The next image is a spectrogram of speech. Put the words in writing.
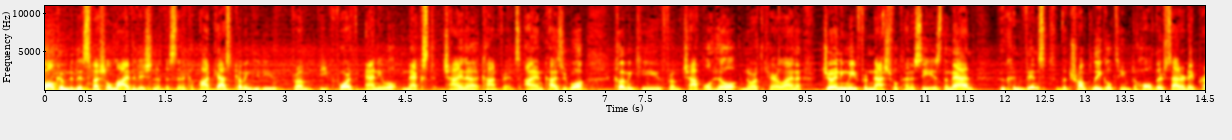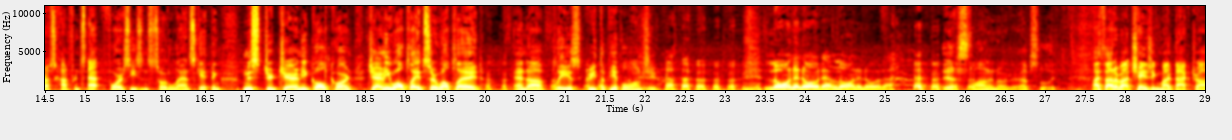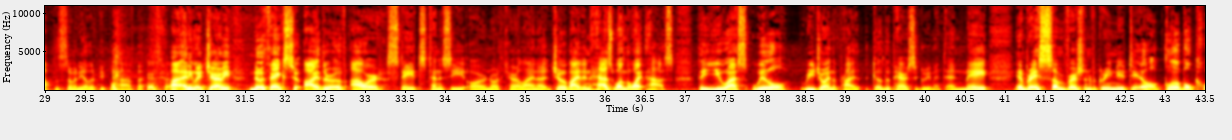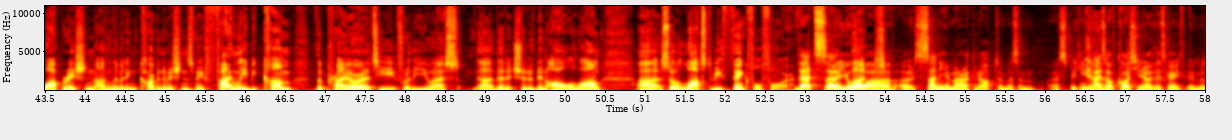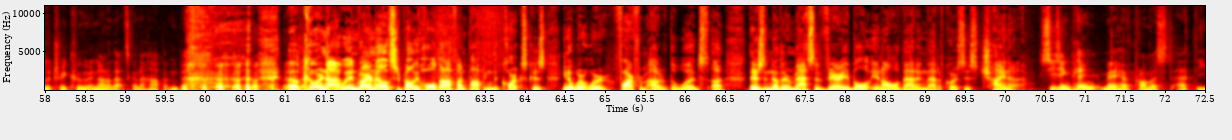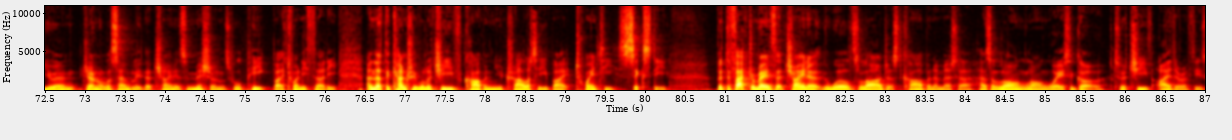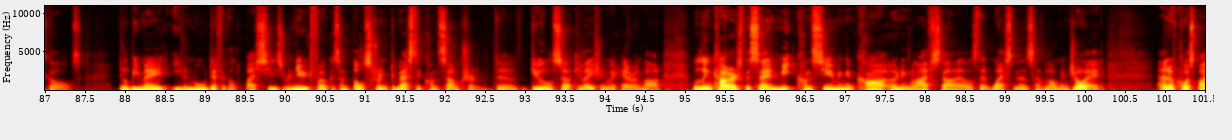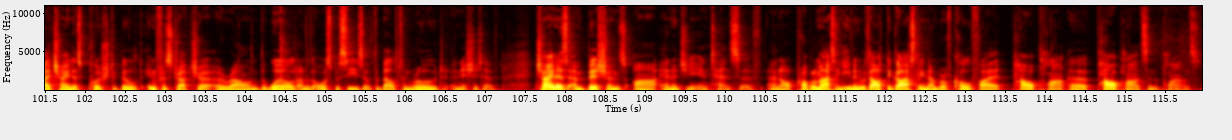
Welcome to this special live edition of the Sinica Podcast, coming to you from the fourth annual Next China Conference. I am Kaiser Guo, coming to you from Chapel Hill, North Carolina. Joining me from Nashville, Tennessee, is the man who convinced the Trump legal team to hold their Saturday press conference at Four Seasons Total Landscaping, Mr. Jeremy Goldkorn. Jeremy, well played, sir, well played. And uh, please greet the people, won't you? lawn and order, lawn and order. yes, lawn and order, absolutely. I thought about changing my backdrop, as so many other people have. But uh, anyway, Jeremy, no thanks to either of our states, Tennessee or North Carolina, Joe Biden has won the White House. The U.S. will rejoin the, pri- the Paris Agreement and may embrace some version of a Green New Deal. Global cooperation on limiting carbon emissions may finally become the priority for the U.S. Uh, that it should have been all along. Uh, so lots to be thankful for. That's uh, your but, uh, uh sunny American optimism uh, speaking, yeah. Kaiser. Of course, you know there's going to be a military coup, and none of that's going to happen. Coup or not, environmentalists should probably hold off on popping the corks because you know we're we're far from out of the woods. there's another massive variable in all of that, and that of course is China. Xi Jinping may have promised at the UN General Assembly that China's emissions will peak by 2030 and that the country will achieve carbon neutrality by 2060. But the fact remains that China, the world's largest carbon emitter, has a long, long way to go to achieve either of these goals. It'll be made even more difficult by Xi's renewed focus on bolstering domestic consumption. The dual circulation we're hearing about will encourage the same meat consuming and car owning lifestyles that Westerners have long enjoyed. And of course, by China's push to build infrastructure around the world under the auspices of the Belt and Road Initiative. China's ambitions are energy intensive and are problematic even without the ghastly number of coal fired power, plant, uh, power plants in the plans.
